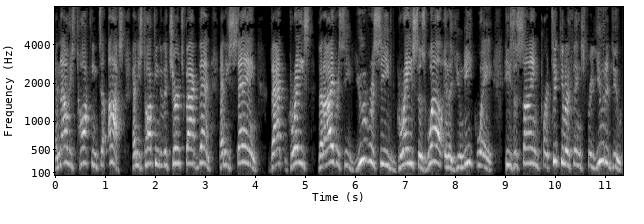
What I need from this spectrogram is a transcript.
And now he's talking to us, and he's talking to the church back then, and he's saying, that grace that I've received, you've received grace as well in a unique way. He's assigned particular things for you to do.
